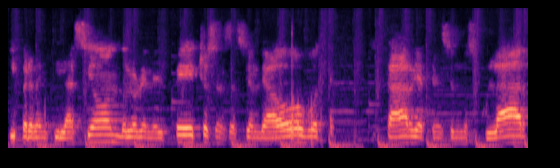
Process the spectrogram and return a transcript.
hiperventilación, dolor en el pecho, sensación de ahogo, taquicardia, tensión muscular,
